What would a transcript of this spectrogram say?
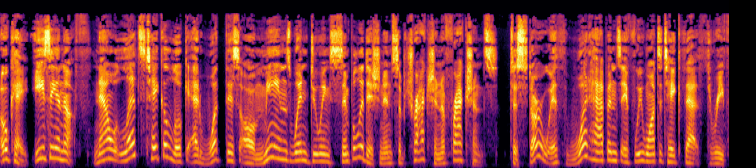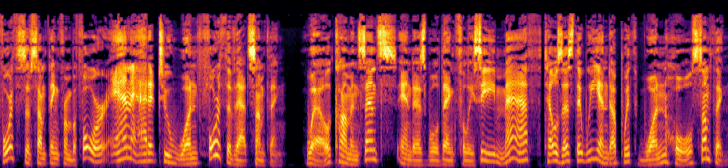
Okay, easy enough. Now let's take a look at what this all means when doing simple addition and subtraction of fractions. To start with, what happens if we want to take that 3 fourths of something from before and add it to 1 fourth of that something? Well, common sense, and as we'll thankfully see, math tells us that we end up with one whole something.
